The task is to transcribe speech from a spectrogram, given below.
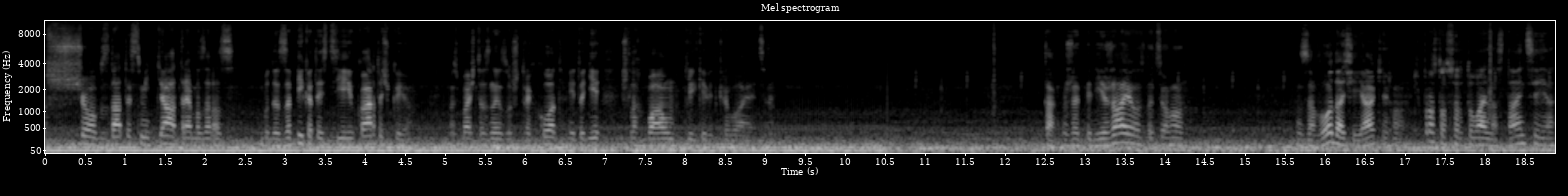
щоб здати сміття, треба зараз буде запікатись цією карточкою. Ось бачите, знизу штрих-код, і тоді шлагбаум тільки відкривається. Так, вже під'їжджаю ось до цього завода чи як його. Просто сортувальна станція.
